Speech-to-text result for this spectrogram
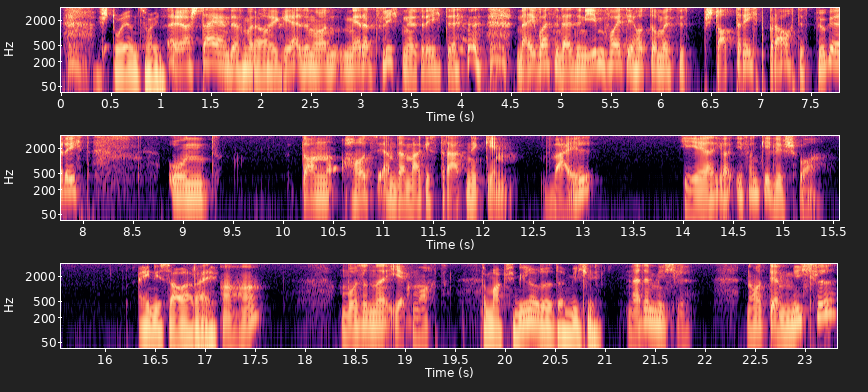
Steuern zahlen. Ja, Steuern darf man ja. zahlen, gell? Also man hat mehr Pflichten als Rechte. Nein, ich weiß nicht. Also in jedem Fall, der hat damals das Stadtrecht braucht, das Bürgerrecht. Und dann hat es ihm der Magistrat nicht gegeben, weil er ja evangelisch war. Eine Sauerei. Aha. Und was hat dann er gemacht? Der Maximilian oder der Michel? Nein, der Michel. Dann hat der Michel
